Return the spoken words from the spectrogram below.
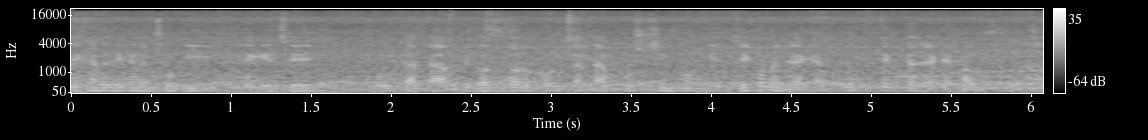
যেখানে যেখানে ছবি লেগেছে, কলকাতা, বৃহত্তর কলকাতা পশ্চিমবঙ্গের যে কোনো জায়গায়, প্রত্যেকটা জায়গায় মানুষ করছে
